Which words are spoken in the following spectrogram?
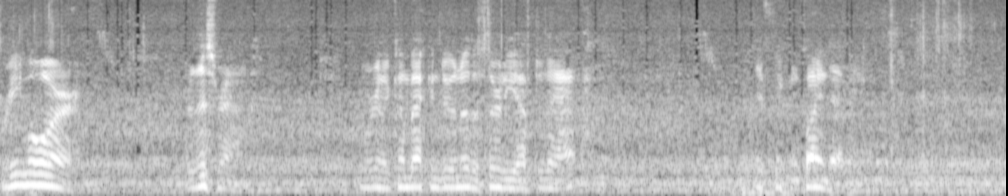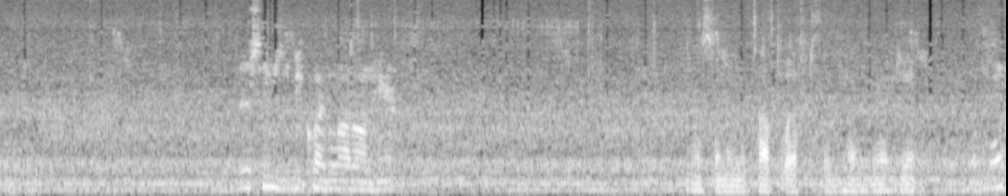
Three more for this round. We're going to come back and do another 30 after that. If we can find that many. There seems to be quite a lot on here. Some in the top left that you haven't grabbed yet. More.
